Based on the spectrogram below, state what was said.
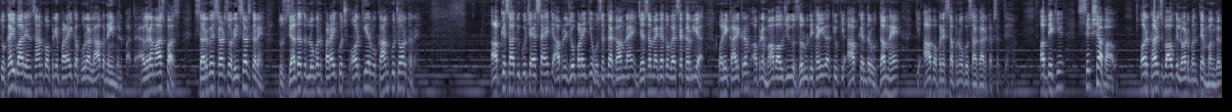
तो कई बार इंसान को अपनी पढ़ाई का पूरा लाभ नहीं मिल पाता है। अगर हम आसपास सर्वे, सर्च और रिसर्च करें तो ज़्यादातर लोगों ने पढ़ाई कुछ और की और वो काम कुछ और करें। आपके साथ भी कुछ ऐसा है कि आपने जो पढ़ाई की, हो सकता है काम ना है जैसा मैं कहता हूँ, वैसा कर लिया। और ये कार्यक्रम अपने माँ बाबू जी को ज़रूर दिखाइएगा, क्योंकि आपके अंदर वो दम है कि आप अपने सपनों को साकार कर सकते हैं। अब देखिए, शिक्षा भाव। और खर्च भाव के लॉर्ड बनते हैं मंगल।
